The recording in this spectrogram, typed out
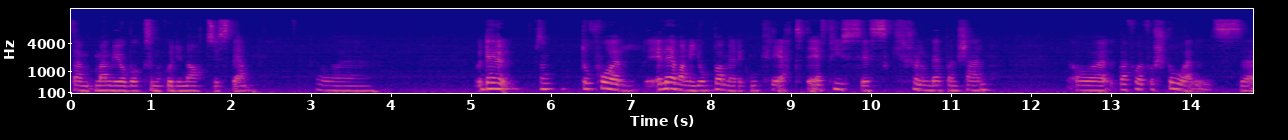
Der, men vi jobber også med koordinatsystem. Og, eh, og det, sånn, da får elevene jobbe med det konkret. Det er fysisk, selv om det er på en skjerm. Og de får forståelse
